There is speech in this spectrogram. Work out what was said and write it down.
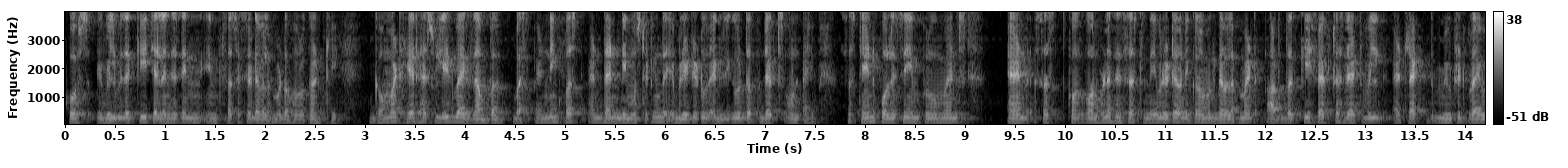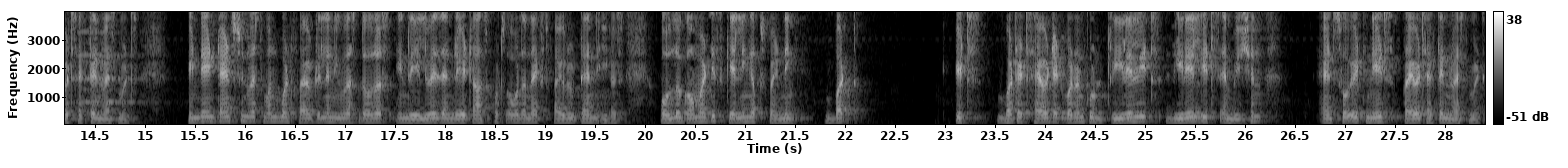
costs will be the key challenges in infrastructure development of our country. Government here has to lead by example by spending first and then demonstrating the ability to execute the projects on time. Sustained policy improvements and confidence in sustainability and economic development are the key factors that will attract muted private sector investments. India intends to invest 1.5 trillion US dollars in railways and air transports over the next 5 to 10 years. Although government is scaling up spending, but its but its heavy debt burden could derail its derail its ambition and so it needs private sector investment.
